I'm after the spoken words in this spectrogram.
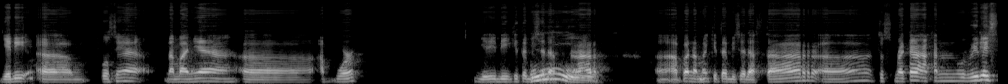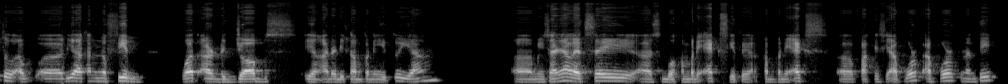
Jadi um, toolsnya namanya uh, Upwork. Jadi di, kita bisa daftar uh, apa namanya kita bisa daftar uh, terus mereka akan rilis tuh uh, dia akan ngefeed what are the jobs yang ada di company itu yang uh, misalnya let's say uh, sebuah company X gitu ya. Company X uh, pakai si Upwork Upwork nanti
